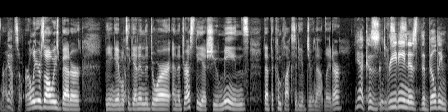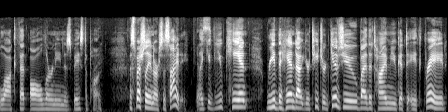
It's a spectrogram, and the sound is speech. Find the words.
right? Yeah. So earlier is always better. Being able yep. to get in the door and address the issue means that the complexity of doing that later. Yeah, because reading is the building block that all learning is based upon especially in our society. Yes. Like if you can't read the handout your teacher gives you by the time you get to eighth grade,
